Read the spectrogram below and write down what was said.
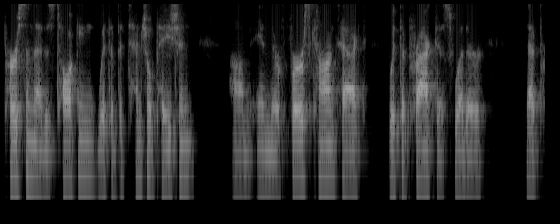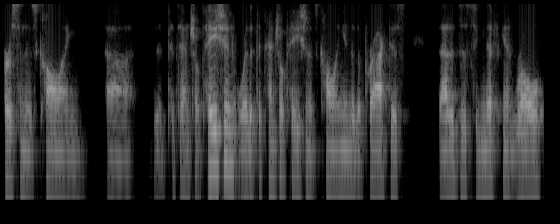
person that is talking with a potential patient um, in their first contact with the practice, whether that person is calling uh, the potential patient or the potential patient is calling into the practice. That is a significant role.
